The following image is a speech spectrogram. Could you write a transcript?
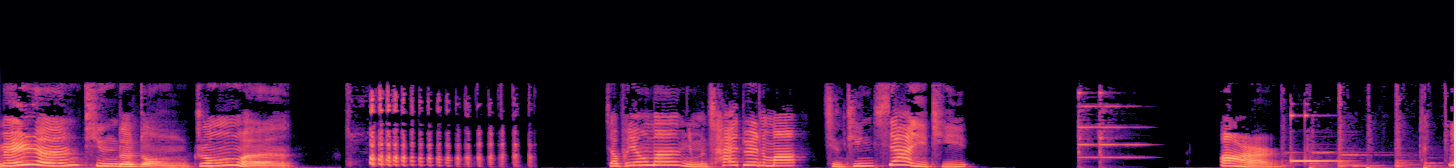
没人听得懂中文。小朋友们，你们猜对了吗？请听下一题。二，你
